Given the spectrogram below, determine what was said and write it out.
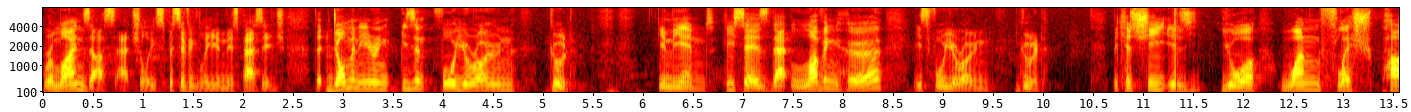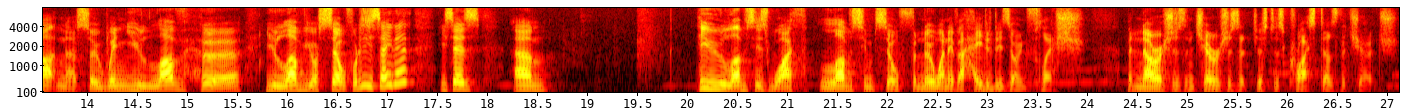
reminds us, actually, specifically in this passage, that domineering isn't for your own good in the end. He says that loving her is for your own good because she is your one flesh partner. So when you love her, you love yourself. What does he say there? He says, um, He who loves his wife loves himself, for no one ever hated his own flesh, but nourishes and cherishes it just as Christ does the church.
